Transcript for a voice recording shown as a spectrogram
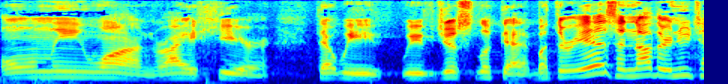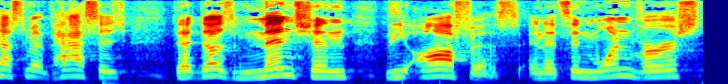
only one right here that we, we've just looked at. But there is another New Testament passage that does mention the office, and it's in one verse,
